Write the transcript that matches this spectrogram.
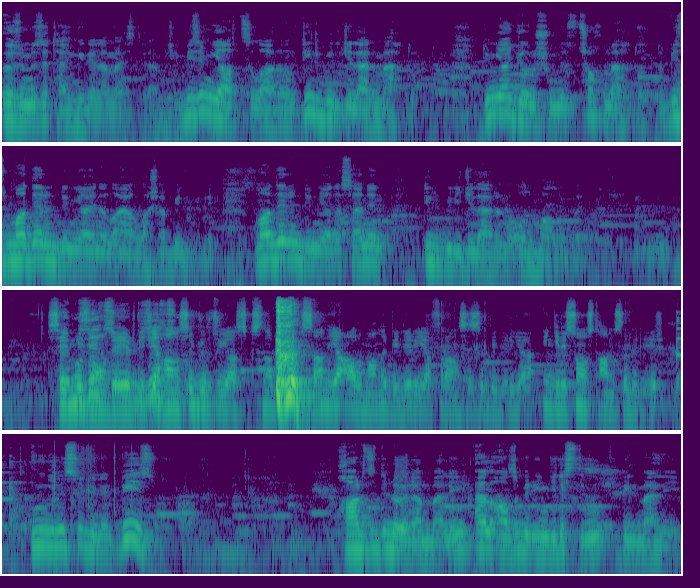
özümüzü tənqid eləmək istəyirəm ki, bizim yazıçıların dil bilgiləri məhduddur. Dünya görüşümüz çox məhduddur. Biz modern dünya ilə ayaqlaşa bilmirik. Modern dünyada sənin dil bilgilərin olmalıdır. Seymur da onu deyirdi ki, bizə- hansı gürcü yazıçısına baxırsan, ya almanı bilir, ya fransızı bilir, ya ingilis onsuz hamısı bilir. İngilisi bilir. Biz xarici dil öyrənməliyik. Ən azı bir ingilis dilini bilməliyik.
